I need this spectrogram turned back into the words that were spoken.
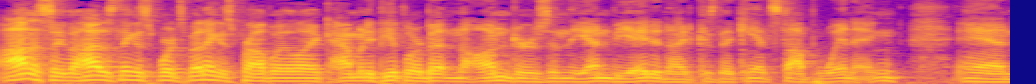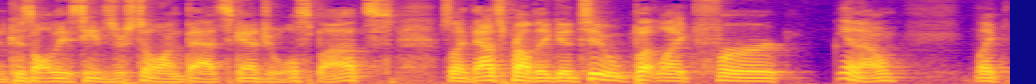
honestly the hottest thing in sports betting is probably like how many people are betting the unders in the NBA tonight because they can't stop winning and because all these teams are still on bad schedule spots. So like that's probably good too. But like for you know like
